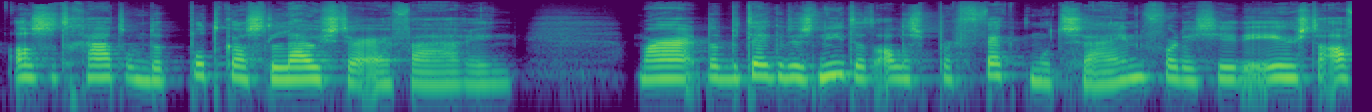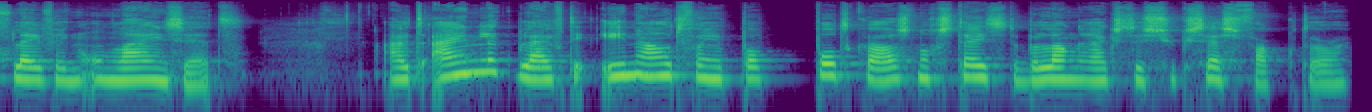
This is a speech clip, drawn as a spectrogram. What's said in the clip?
als het gaat om de podcast luisterervaring. Maar dat betekent dus niet dat alles perfect moet zijn voordat je de eerste aflevering online zet. Uiteindelijk blijft de inhoud van je podcast nog steeds de belangrijkste succesfactor.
